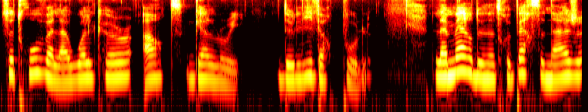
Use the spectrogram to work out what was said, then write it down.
se trouve à la Walker Art Gallery de Liverpool. La mère de notre personnage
